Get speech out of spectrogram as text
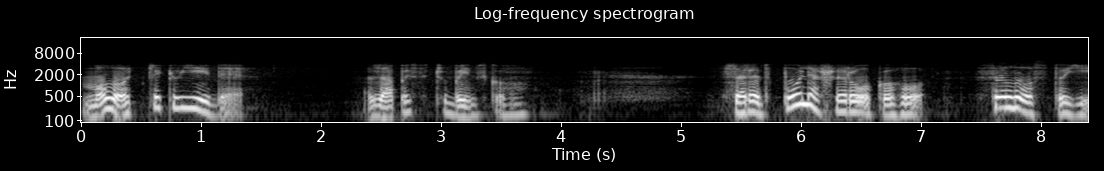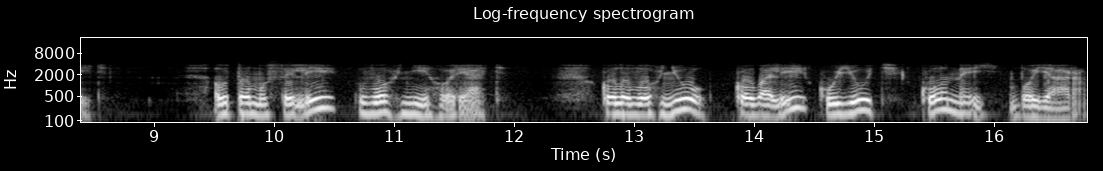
молодчик в'їде. Запис Чубинського. Серед поля широкого село стоїть, а в тому селі вогні горять. Коло вогню ковалі кують коней боярам.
